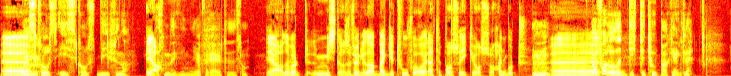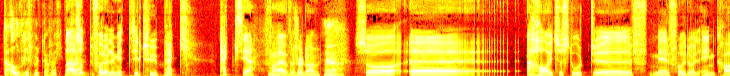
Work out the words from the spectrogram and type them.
West Coast, East Coast-beefen, da. ja, Som de refererer til det som. Ja, og det ble mista selvfølgelig da begge to, for året etterpå så gikk jo også han bort. Mm. Eh, Hva er forholdet ditt til Tupac, egentlig? Det har jeg aldri spurt deg for. nei, altså, forholdet mitt til Tupac Pack, sier jeg, for jeg er jo fra Stjørdal. Ja. Så eh, jeg har ikke så stort uh, mer forhold enn hva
